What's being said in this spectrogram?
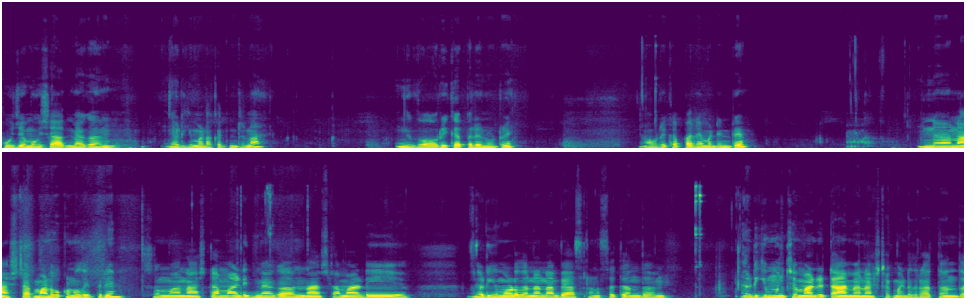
ಪೂಜೆ ಮುಗಿಸಿ ಆದ್ಮ್ಯಾಗ ಅಡ್ಗೆ ಮಾಡಾಕತ್ತೀನಿ ರೀ ನಾ. ಇದು ಅವ್ರಿಕಾಯಿ ಪಲ್ಯ ನೋಡ್ರಿ. ಅವ್ರಿಕಾಯಿ ಪಲ್ಯ ಮಾಡೀನಿ ರೀ ಇನ್ನು ನಾಷ್ಟಾಕ್ಕೆ ಮಾಡ್ಬೇಕು ಅನ್ನೋದೈತೆ ರೀ ಸುಮ್ಮ ನಾಷ್ಟ ಮಾಡಿದ್ಮ್ಯಾಗ ನಾಷ್ಟ ಮಾಡಿ ಅಡ್ಗೆ ಮಾಡೋದನ್ನ ಬೇಸರ ಅನಿಸ್ತೈತೆ ಅಂದ. ಅಡುಗೆ ಮುಂಚೆ ಮಾಡಿಟ್ಟು ಟೈಮ್ ನಾಷ್ಟಕ್ಕೆ ಮಾಡಿದ್ರೆ ಆತ ಅಂದ.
